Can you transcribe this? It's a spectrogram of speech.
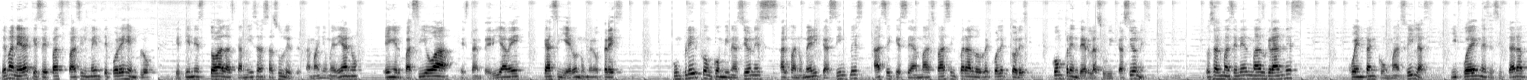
De manera que sepas fácilmente, por ejemplo, que tienes todas las camisas azules de tamaño mediano en el pasillo A, estantería B, casillero número 3. Cumplir con combinaciones alfanuméricas simples hace que sea más fácil para los recolectores comprender las ubicaciones. Los almacenes más grandes cuentan con más filas y pueden necesitar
